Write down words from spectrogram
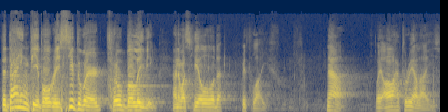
The dying people received the word through believing and was healed with life. Now, we all have to realize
